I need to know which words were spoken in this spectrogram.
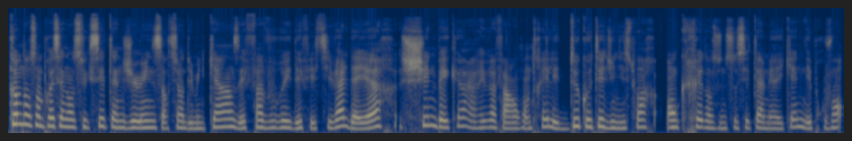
Comme dans son précédent succès Tangerine sorti en 2015 et favori des festivals d'ailleurs, Shane Baker arrive à faire rencontrer les deux côtés d'une histoire ancrée dans une société américaine n'éprouvant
